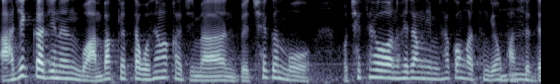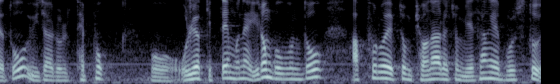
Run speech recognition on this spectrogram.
아직까지는 뭐 안 바뀌었다고 생각하지만 왜 최근 뭐, 뭐 최태원 회장님 사건 같은 경우 봤을 때도 위자료를 대폭 뭐 올렸기 때문에 이런 부분도 앞으로의 좀 변화를 좀 예상해 볼 수도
